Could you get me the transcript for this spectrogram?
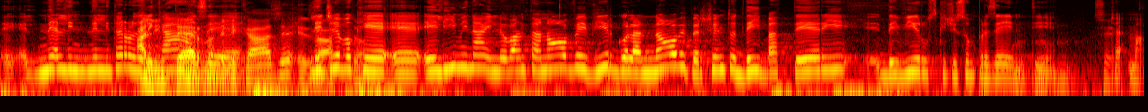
eh, nell'in- nell'interno delle all'interno case. delle case, esatto. Leggevo che eh, elimina il 99,9% dei batteri, eh, dei virus che ci sono presenti. Mm, mm, sì. Cioè, ma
